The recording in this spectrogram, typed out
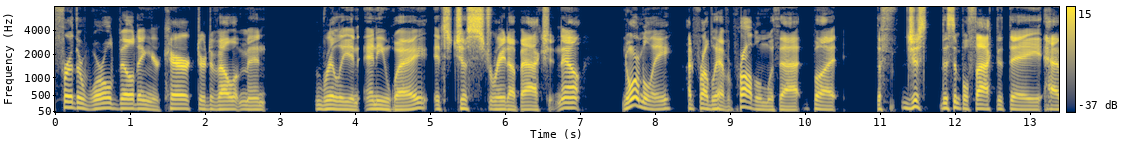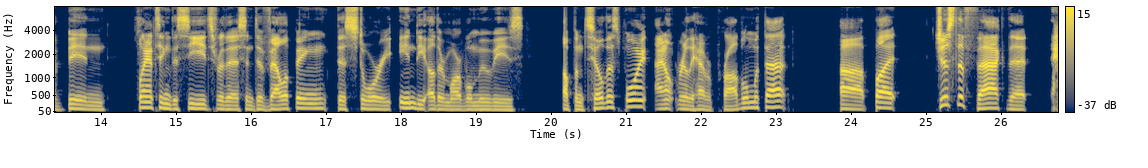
further world building or character development really in any way. It's just straight up action. Now, normally I'd probably have a problem with that, but the just the simple fact that they have been planting the seeds for this and developing this story in the other Marvel movies up until this point, I don't really have a problem with that. Uh, but just the fact that,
